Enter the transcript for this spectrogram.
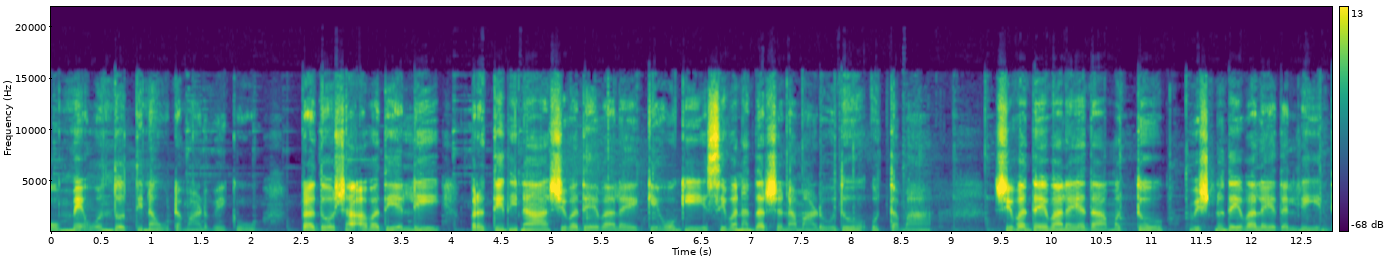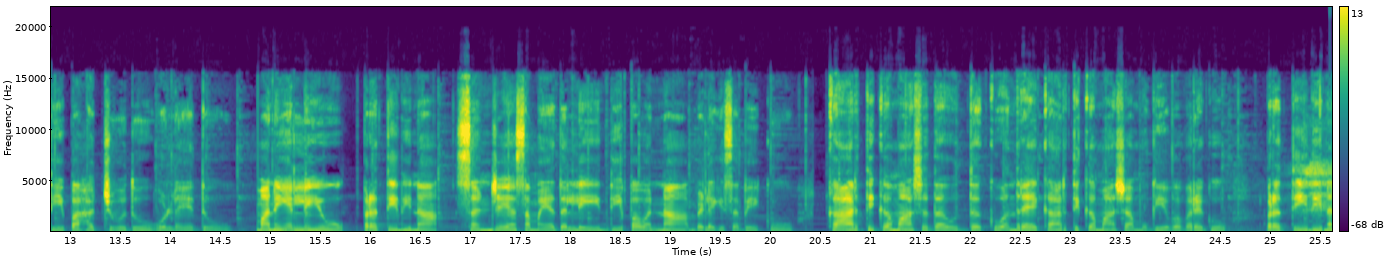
ಒಮ್ಮೆ ಒಂದೊತ್ತಿನ ಊಟ ಮಾಡಬೇಕು. ಪ್ರದೋಷ ಅವಧಿಯಲ್ಲಿ ಪ್ರತಿದಿನ ಶಿವ ದೇವಾಲಯಕ್ಕೆ ಹೋಗಿ ಶಿವನ ದರ್ಶನ ಮಾಡುವುದು ಉತ್ತಮ. ಶಿವ ದೇವಾಲಯದ ಮತ್ತು ವಿಷ್ಣು ದೇವಾಲಯದಲ್ಲಿ ದೀಪ ಹಚ್ಚುವುದು ಒಳ್ಳೆಯದು. ಮನೆಯಲ್ಲಿಯೂ ಪ್ರತಿದಿನ ಸಂಜೆಯ ಸಮಯದಲ್ಲಿ ದೀಪವನ್ನು ಬೆಳಗಿಸಬೇಕು. ಕಾರ್ತಿಕ ಮಾಸದ ಉದ್ದಕ್ಕೂ ಅಂದರೆ ಕಾರ್ತಿಕ ಮಾಸ ಮುಗಿಯುವವರೆಗೂ ಪ್ರತಿದಿನ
